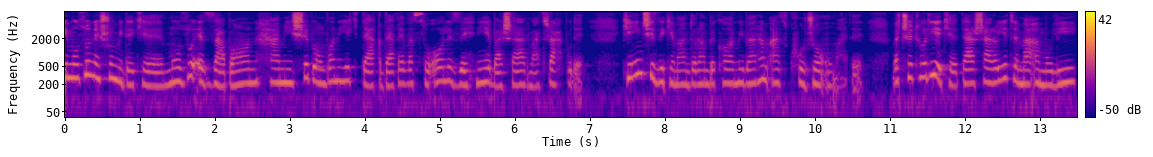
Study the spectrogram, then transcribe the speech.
این موضوع نشون میده که موضوع زبان همیشه به عنوان یک دغدغه و سؤال ذهنی بشر مطرح بوده که این چیزی که من دارم به کار می‌برم از کجا اومده و چطوریه که در شرایط معمولی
